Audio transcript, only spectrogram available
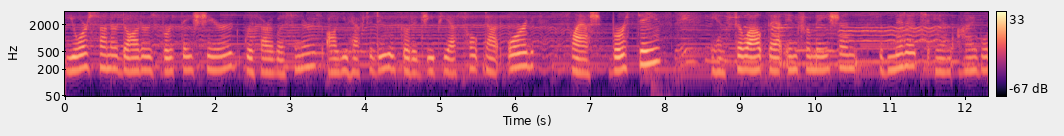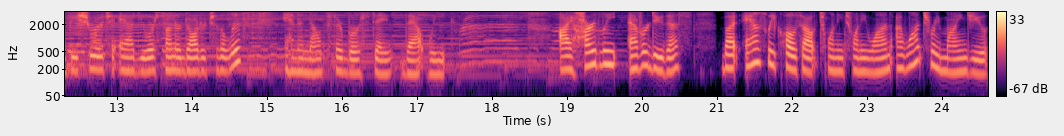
your son or daughter's birthday shared with our listeners, all you have to do is go to gpshope.org slash birthdays and fill out that information, submit it, and I will be sure to add your son or daughter to the list and announce their birthday that week. I hardly ever do this, but as we close out 2021, I want to remind you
